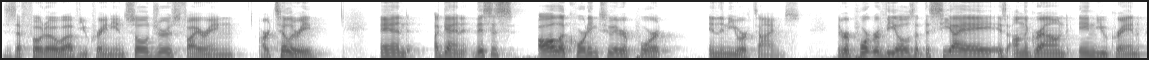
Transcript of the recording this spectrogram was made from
This is a photo of Ukrainian soldiers firing artillery. And again, this is all according to a report in the New York Times. The report reveals that the CIA is on the ground in Ukraine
